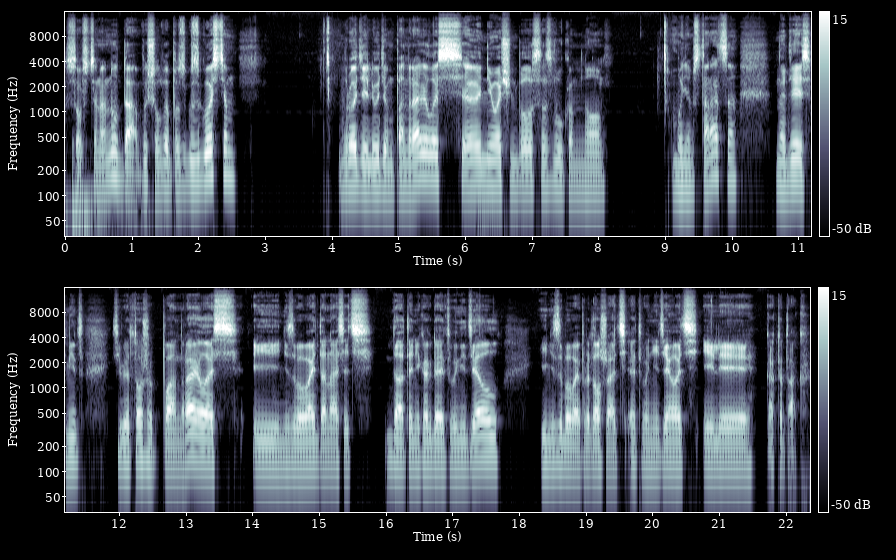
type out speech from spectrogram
собственно, ну да, вышел выпуск с гостем. Вроде людям понравилось, э, не очень было со звуком, но будем стараться. Надеюсь, Мид, тебе тоже понравилось. И не забывай донатить. Да, ты никогда этого не делал. И не забывай продолжать этого не делать. Или как-то так.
